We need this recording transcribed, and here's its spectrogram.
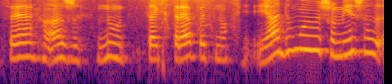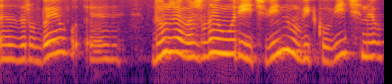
Це аж ну, так трепетно. Я думаю, що Міша е, зробив е, дуже важливу річ. Він увіковічнив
